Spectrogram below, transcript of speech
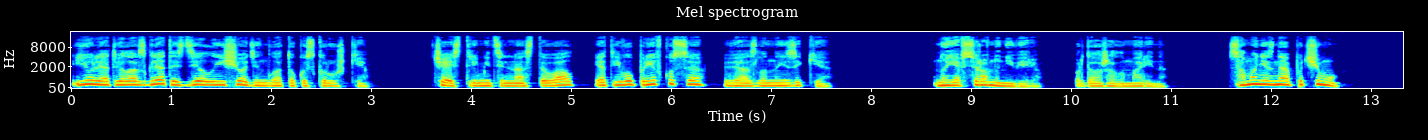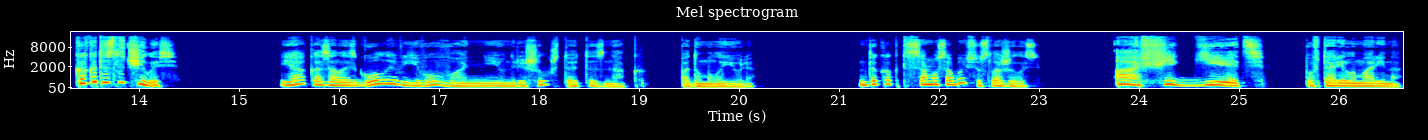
Юля отвела взгляд и сделала еще один глоток из кружки. Чай стремительно остывал, и от его привкуса вязло на языке. «Но я все равно не верю», — продолжала Марина. «Сама не знаю, почему. Как это случилось?» Я оказалась голой в его ванне, и он решил, что это знак, — подумала Юля. Да как-то само собой все сложилось. «Офигеть!» — повторила Марина.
